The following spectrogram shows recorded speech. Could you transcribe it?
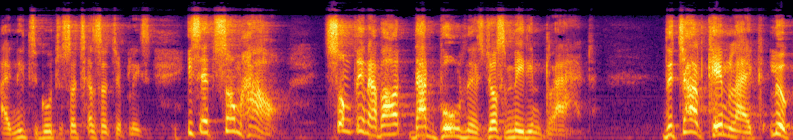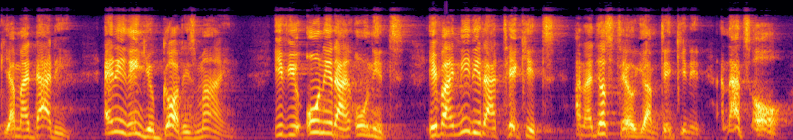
I need to go to such and such a place. He said, somehow, something about that boldness just made him glad. The child came like, look, you're my daddy. Anything you got is mine. If you own it, I own it. If I need it, I take it. And I just tell you I'm taking it. And that's all.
